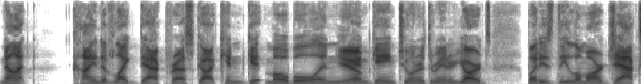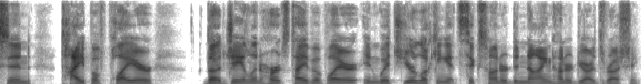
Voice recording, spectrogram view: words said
not kind of like Dak Prescott can get mobile and, Yep. and gain 200, 300 yards, but is the Lamar Jackson type of player, the Jalen Hurts type of player in which you're looking at 600 to 900 yards rushing.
